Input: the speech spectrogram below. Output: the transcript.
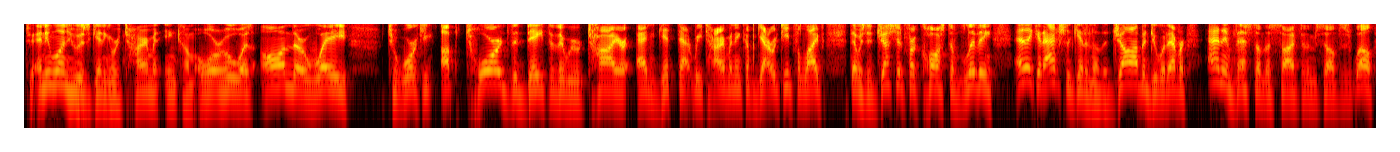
to anyone who was getting a retirement income or who was on their way to working up toward the date that they retire and get that retirement income guaranteed for life that was adjusted for cost of living and they could actually get another job and do whatever and invest on the side for themselves as well.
